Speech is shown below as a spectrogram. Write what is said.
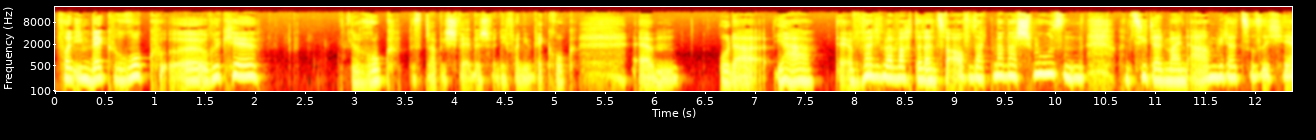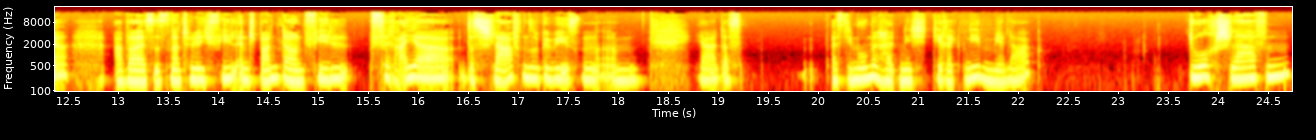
von ihm wegruck, äh, rücke. Ruck, ist glaube ich schwäbisch, wenn ich von ihm wegruck. Ähm, oder ja, der, manchmal wacht er dann zwar auf und sagt, Mama, schmusen und zieht dann meinen Arm wieder zu sich her. Aber es ist natürlich viel entspannter und viel freier das Schlafen so gewesen. Ähm, ja, dass als die Murmel halt nicht direkt neben mir lag. Durchschlafen,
